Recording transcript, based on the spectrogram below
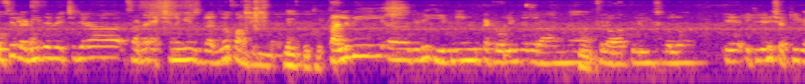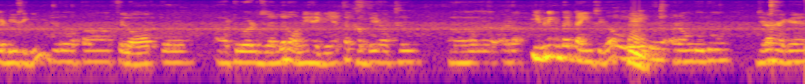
ਉਸੇ ਲੜੀ ਦੇ ਵਿੱਚ ਜਿਹੜਾ ਸਾਡਾ ਐਕਸ਼ਨ ਅਗੇਂਸਟ ਡਰੱਗਸ ਉਹ ਕੰਟੀਨਿਊ ਹੈ ਕੱਲ ਵੀ ਜਿਹੜੀ ਈਵਨਿੰਗ ਪੈਟਰੋਲਿੰਗ ਦੇ ਦੌਰਾਨ। ਫਿਲੌਰ ਪੁਲਿਸ ਵੱਲੋਂ ਇਹ ਇੱਕ ਜਿਹੜੀ ਸ਼ੱਕੀ ਗੱਡੀ ਸੀਗੀ ਜਦੋਂ ਆਪਾਂ ਫਿਲੌਰ ਤੋਂ ਟੁਵਰਡਸ ਜਲੰਧਰ ਆਉਣੇ ਹੈਗੇ ਆ ਤਾਂ ਖੱਬੇ ਹੱਥ ਈਵਨਿੰਗ ਦਾ ਟਾਈਮ ਸੀਗਾ। ਉਹਦੇ ਅਰਾਊਂਡ ਉਦੋਂ ਜਿਹੜਾ ਹੈਗਾ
